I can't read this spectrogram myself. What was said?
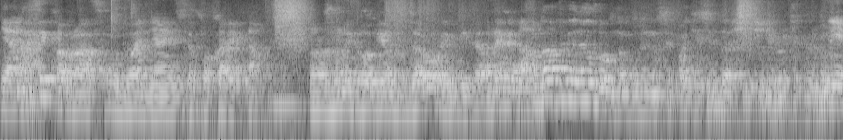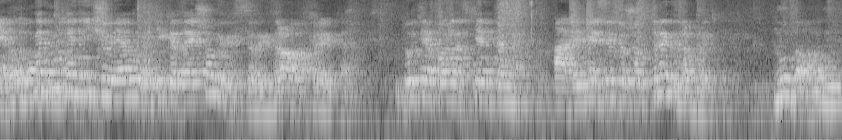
Я насипав раз у два дня і все по коритам. Тому що у них об'єм здоровий біля. Вони А не. туда тебе неудобно буде насипати, якщо далі четверо Ні, тут не буде нічого, я ось тільки зайшов і все, і зразу відкрите. Тут я понад стінками. А, ти маєш в виду, щоб три зробити? Ну да, ну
